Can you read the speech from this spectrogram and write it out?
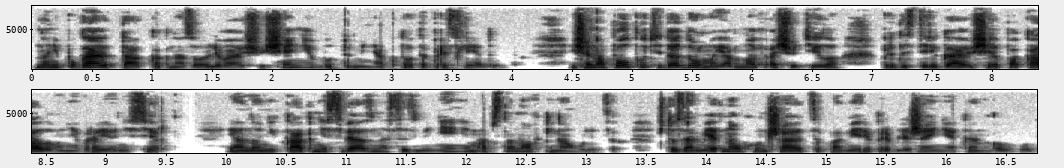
но не пугают так, как назойливое ощущение, будто меня кто-то преследует. Еще на полпути до дома я вновь ощутила предостерегающее покалывание в районе сердца и оно никак не связано с изменением обстановки на улицах, что заметно ухудшается по мере приближения к Энглвуду.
